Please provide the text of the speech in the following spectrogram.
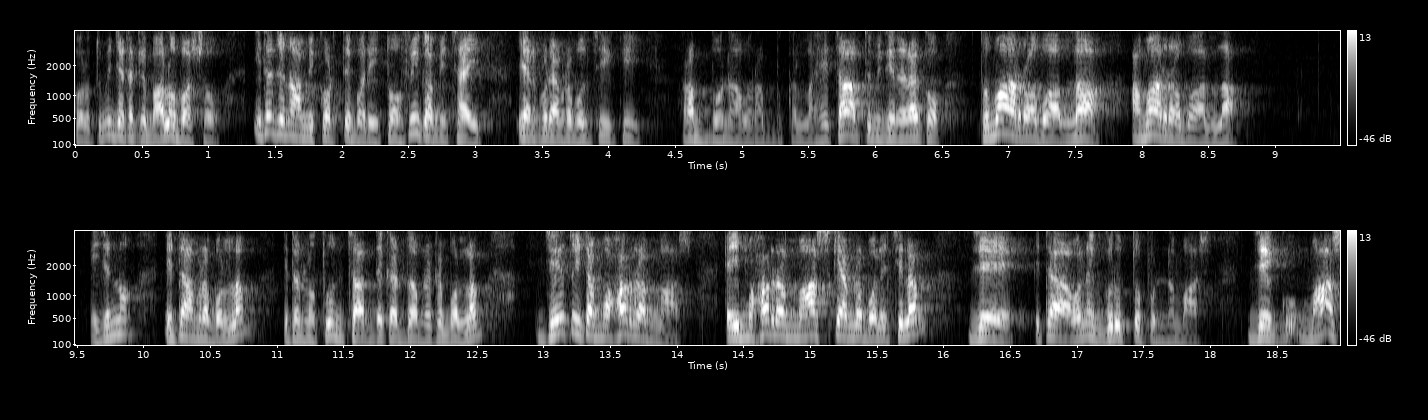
করো, তুমি যেটাকে ভালোবাসো, এটা যেন আমি করতে পারি তৌফিক আমি চাই। এরপরে আমরা বলছি কি, রব্বনা ও রব্বুকাল্লাহ হে চা তুমি জেনে রাখো, তোমার রব আল্লাহ, আমার রব আল্লাহ। এই জন্য এটা আমরা বললাম, এটা নতুন চাঁদ দেখার আমরা এটা বললাম। যেহেতু এটা মহরম মাস, এই মহরম মাসকে আমরা বলেছিলাম যে এটা অনেক গুরুত্বপূর্ণ মাস। যে মাস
